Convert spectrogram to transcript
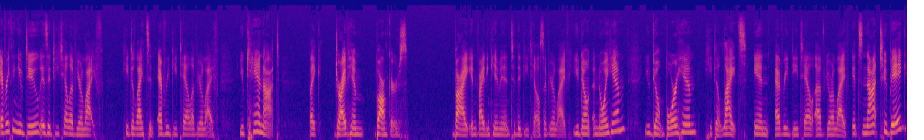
everything you do is a detail of your life. He delights in every detail of your life. You cannot, like, drive him bonkers by inviting him into the details of your life. You don't annoy him, you don't bore him. He delights in every detail of your life. It's not too big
